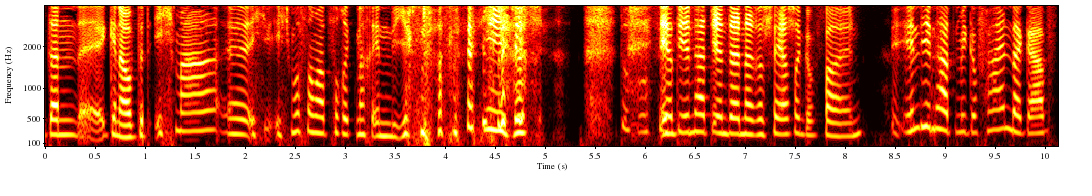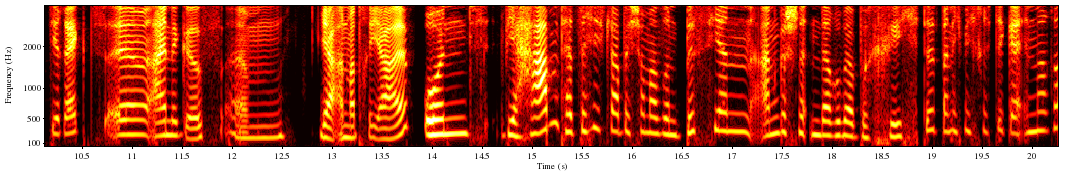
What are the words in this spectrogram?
Dann, äh, genau, würde ich mal, äh, ich, ich muss nochmal zurück nach Indien tatsächlich. Ja. Indien hat dir in deiner Recherche gefallen. Indien hat mir gefallen, da gab es direkt äh, einiges. Ähm, ja, an Material. Und wir haben tatsächlich, glaube ich, schon mal so ein bisschen angeschnitten darüber berichtet, wenn ich mich richtig erinnere.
